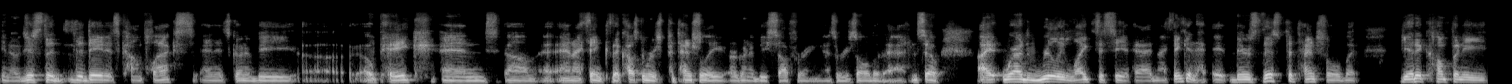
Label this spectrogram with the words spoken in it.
you know just the the data is complex and it's going to be uh, opaque and um, and I think the customers potentially are going to be suffering as a result of that. And so I where I'd really like to see it head, and I think it, it there's this potential, but get a company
